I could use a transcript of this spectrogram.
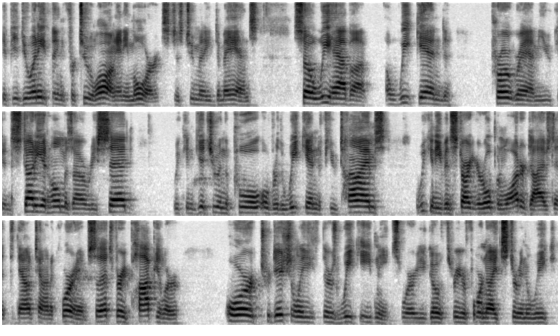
if you do anything for too long anymore. It's just too many demands. So we have a, a weekend program. You can study at home, as I already said. We can get you in the pool over the weekend a few times. We can even start your open water dives at the downtown aquarium. So that's very popular. Or traditionally, there's week evenings where you go three or four nights during the week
